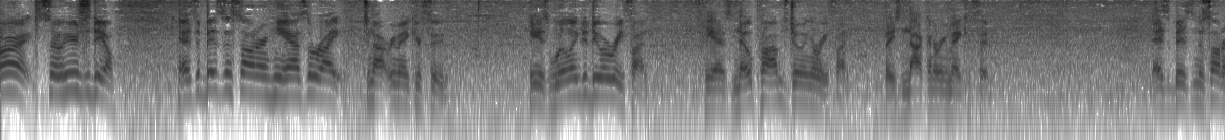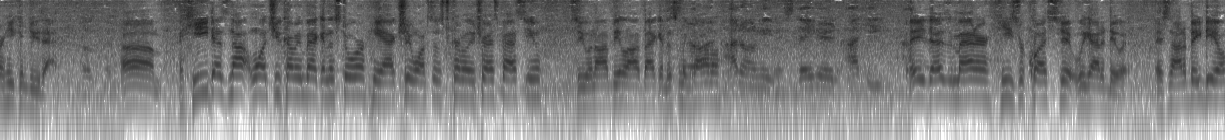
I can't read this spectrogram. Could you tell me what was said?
All right, so here's the deal. As a business owner, he has the right to not remake your food. He is willing to do a refund. He has no problems doing a refund, but he's not going to remake your food. As a business owner, he can do that. Okay. Um, he does not want you coming back in the store. He actually wants us to criminally trespass you, so you will not be allowed back at this No, McDonald's. I, I don't even stay here. I keep. It doesn't matter. He's requested it. We got to do it. It's not a big deal.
